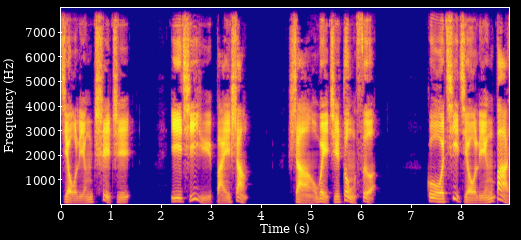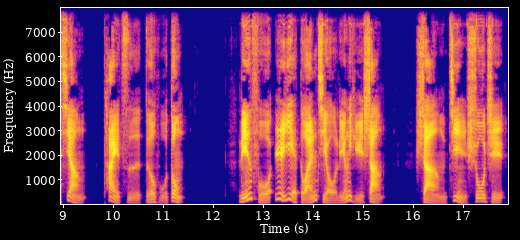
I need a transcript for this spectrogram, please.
九龄斥之，以其与白上，上为之动色，故弃九龄罢相，太子得无动。林甫日夜短九龄于上，上尽书之。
